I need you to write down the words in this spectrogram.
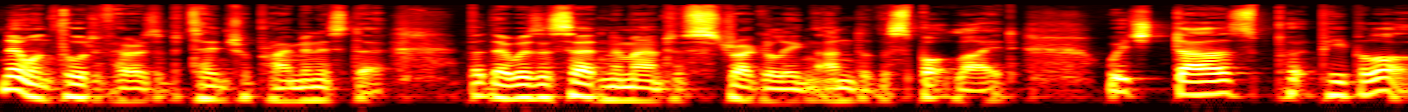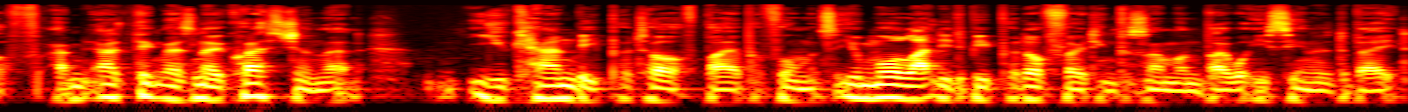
No one thought of her as a potential Prime Minister, but there was a certain amount of struggling under the spotlight, which does put people off. I mean, I think there's no question that you can be put off by a performance. You're more likely to be put off voting for someone by what you see in a debate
